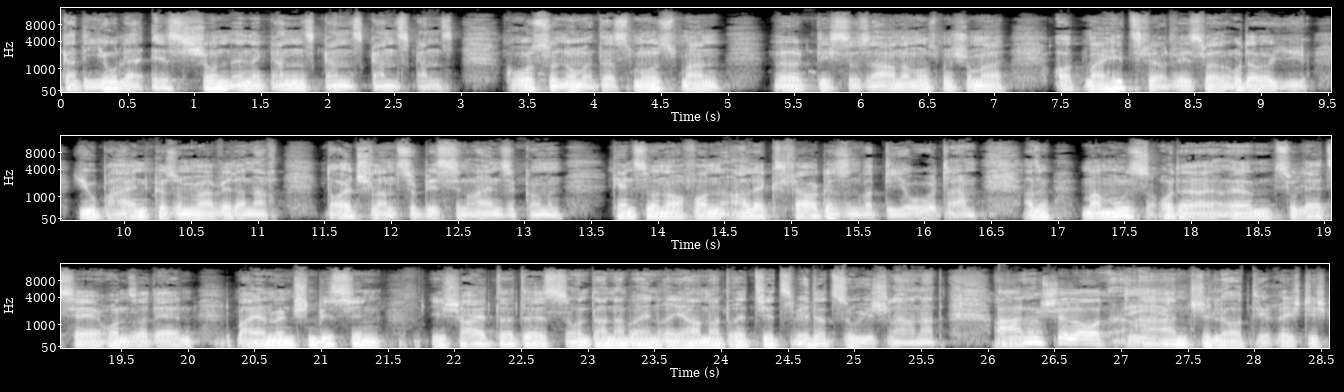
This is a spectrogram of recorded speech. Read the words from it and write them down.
Guardiola ist schon eine ganz, ganz, ganz, ganz große Nummer. Das muss man wirklich so sagen. Da muss man schon mal Ottmar Hitzfeld, weißt du, oder Jupp Heynckes, um mal wieder nach Deutschland so ein bisschen reinzukommen. Kennst du noch von Alex Ferguson, was die geholt haben? Also man muss, oder ähm, zuletzt unser, der in Bayern München ein bisschen gescheitert ist und dann aber in Real Madrid jetzt wieder zugeschlagen hat. Also, Ancelotti. Ancelotti, richtig.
